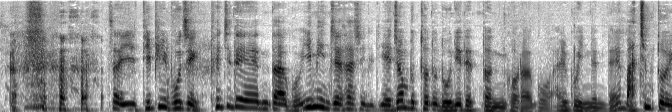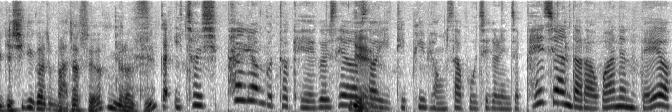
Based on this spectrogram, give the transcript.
자, 이 DP 보직 폐지된다고 이미 이제 사실 예전부터도 논의됐던 거라고 알고 있는데 마침 또 이게 시기가 좀 맞았어요, 손변 선생님. 그러니까 2018년부터 계획을 세워서 예. 이 DP 병사 보직을 이제 폐지한다라고 하는데요.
